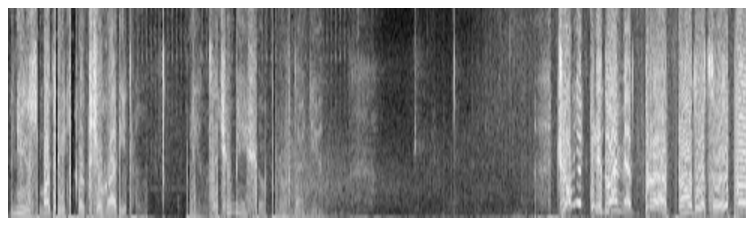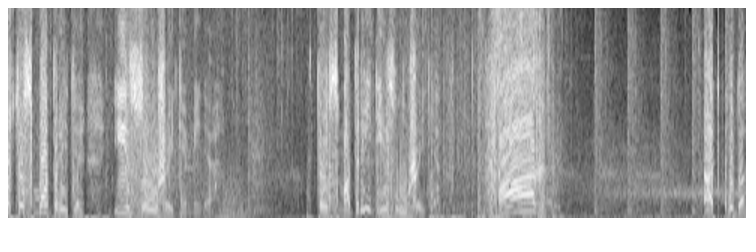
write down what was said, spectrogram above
в ней смотрите, как все горит. Блин, зачем мне еще оправдание? Чё мне перед вами оправдываться? Вы просто смотрите и слушайте меня. То есть смотрите и слушайте. Фак! Откуда?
